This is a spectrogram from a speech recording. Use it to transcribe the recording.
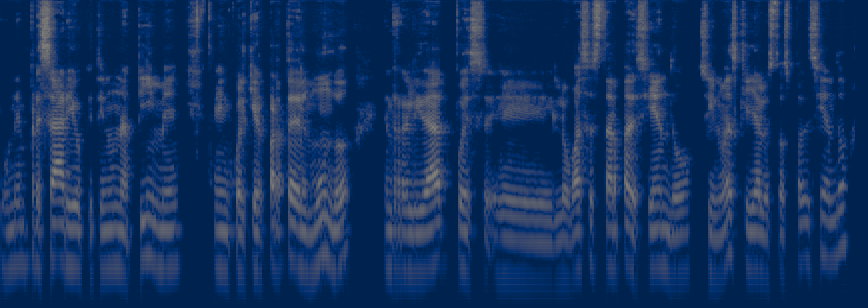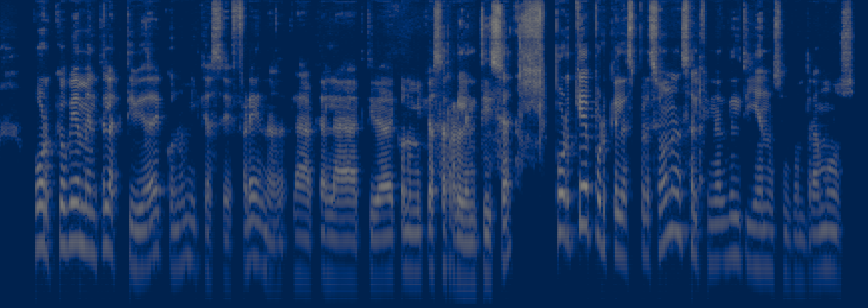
un empresario que tiene una pyme en cualquier parte del mundo, en realidad pues eh, lo vas a estar padeciendo, si no es que ya lo estás padeciendo, porque obviamente la actividad económica se frena, la, actividad económica se ralentiza. ¿Por qué? Porque las personas al final del día nos encontramos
